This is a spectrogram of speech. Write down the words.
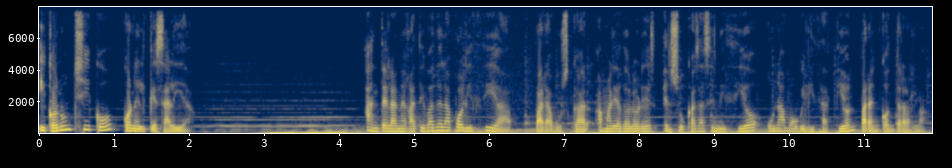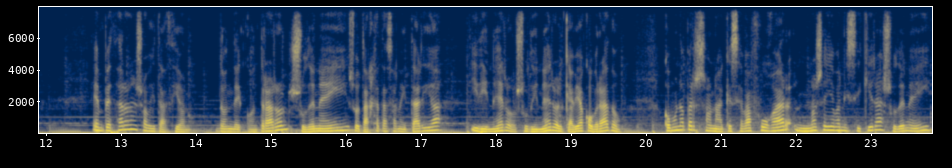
y con un chico con el que salía. Ante la negativa de la policía para buscar a María Dolores, en su casa se inició una movilización para encontrarla. Empezaron en su habitación, donde encontraron su DNI, su tarjeta sanitaria y dinero, su dinero, el que había cobrado. Como una persona que se va a fugar no se lleva ni siquiera su DNI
